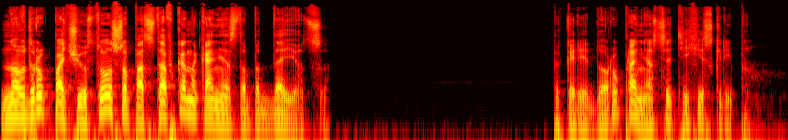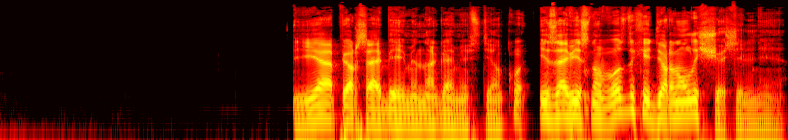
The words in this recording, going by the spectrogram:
но вдруг почувствовал, что подставка наконец-то поддается. Коридору пронесся тихий скрип. Я оперся обеими ногами в стенку и, зависнув в воздухе, дернул еще сильнее.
